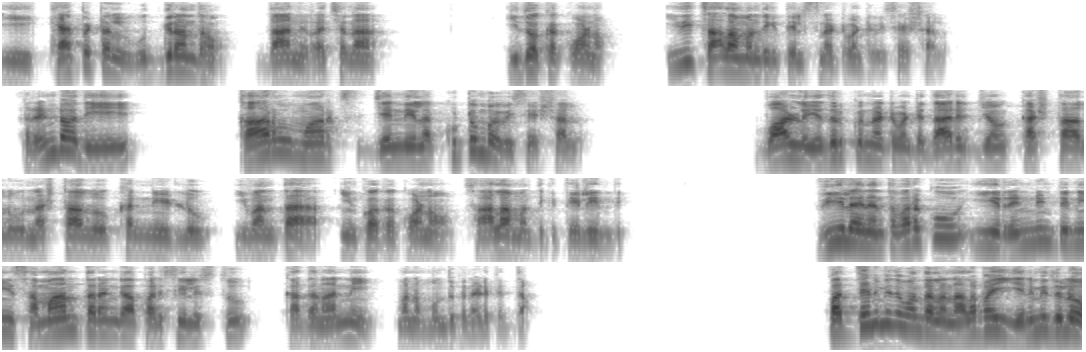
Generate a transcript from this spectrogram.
ఈ క్యాపిటల్ ఉద్గ్రంథం దాని రచన ఇదొక కోణం. ఇది చాలామందికి తెలిసినటువంటి విశేషాలు. రెండోది కార్ల్ మార్క్స్ జెన్నీల కుటుంబ విశేషాలు. వాళ్ళు ఎదుర్కొన్నటువంటి దారిద్ర్యం కష్టాలు నష్టాలు కన్నీళ్ళు ఇవంతా ఇంకొక కోణం చాలామందికి తేలింది. తెలియంది వీలైనంత వరకు ఈ రెండింటినీ సమాంతరంగా పరిశీలిస్తూ కథనాన్ని మనం ముందుకు నడిపిద్దాం. పద్దెనిమిది వందల నలభై ఎనిమిదిలో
